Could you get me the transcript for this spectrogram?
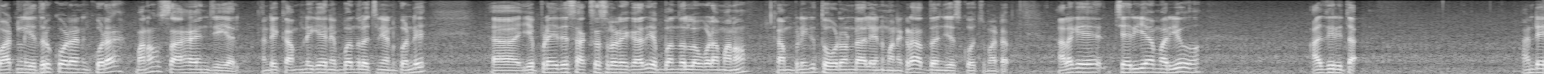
వాటిని ఎదుర్కోవడానికి కూడా మనం సహాయం చేయాలి. అంటే కంపెనీకి ఏమైనా ఇబ్బందులు వచ్చినాయి అనుకోండి ఎప్పుడైతే సక్సెస్లోనే కాదు ఇబ్బందుల్లో కూడా మనం కంపెనీకి తోడుండాలి అని మనం ఇక్కడ అర్థం చేసుకోవచ్చు అన్నమాట అలాగే చర్య మరియు అధిరిత అంటే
